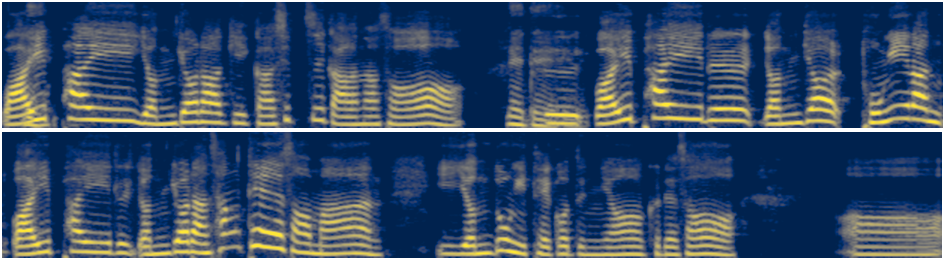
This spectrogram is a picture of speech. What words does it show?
와이파이 연결하기가 쉽지가 않아서 네네. 그 와이파이를 연결 동일한 와이파이를 연결한 상태에서만 이 연동이 되거든요. 그래서 어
